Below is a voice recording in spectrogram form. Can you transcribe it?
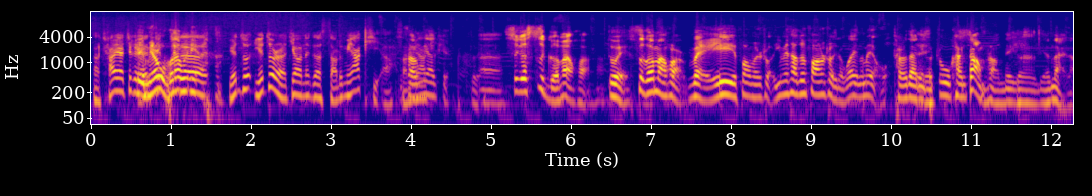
啊，查一下这个这人名我不太会念 原作原作者叫那个萨鲁米亚基啊，萨萨鲁米亚鲁米亚 K，对嗯，是个四格漫画啊，对，四格漫画，伪方文社，因为它跟方文社一点关系都没有，它是在这个周刊 Jump 上那个连载的。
